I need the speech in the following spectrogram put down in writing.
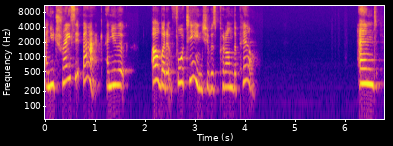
And you trace it back and you look, Oh, but at 14, she was put on the pill. And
